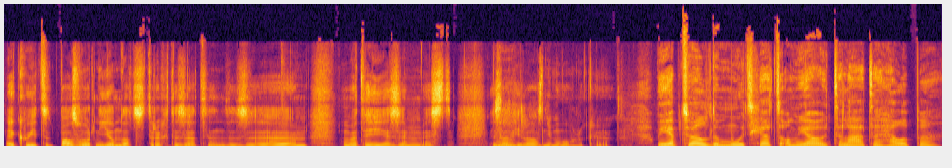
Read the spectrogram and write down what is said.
Ik weet het paswoord niet om dat terug te zetten. Dus uh, met de gsm is, is dat helaas niet mogelijk. Ja. Maar je hebt wel de moed gehad om jou te laten helpen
